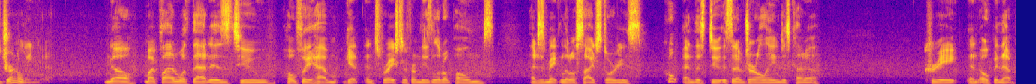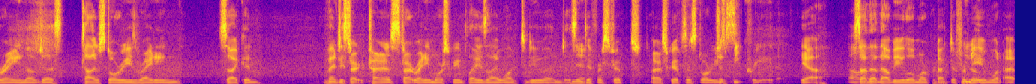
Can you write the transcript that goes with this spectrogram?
journaling yet? No, my plan with that is to hopefully have get inspiration from these little poems and just make little side stories Cool. and this do instead of journaling, just kind of create and open that brain of just telling stories, writing, so I could eventually start trying to start writing more screenplays that I want to do and just Yeah. different scripts or scripts and stories. Just be creative. yeah. so I Um, thought that would be a little more productive for me. know- And what I,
